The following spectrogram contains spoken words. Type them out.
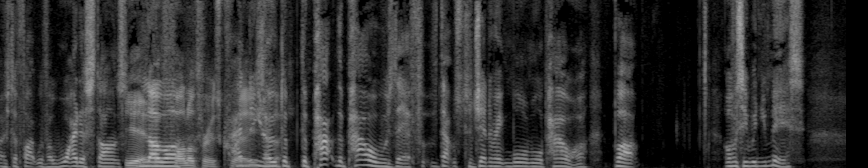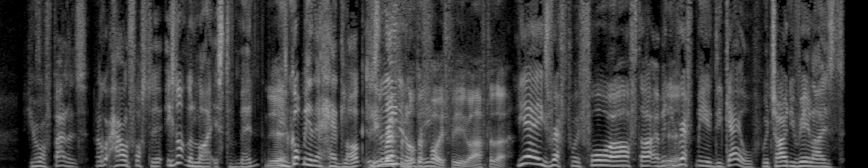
I used to fight with a wider stance, Yeah, lower. follow through is crazy. And you know the the pow- the power was there. For, that was to generate more and more power. But obviously, when you miss, you're off balance. I've got Howard Foster. He's not the lightest of men. Yeah. He's got me in a headlock. Did he's he ref another fight for you after that? Yeah, he's ref before, after. I mean, Yeah. he ref me in DeGale, which I only realised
